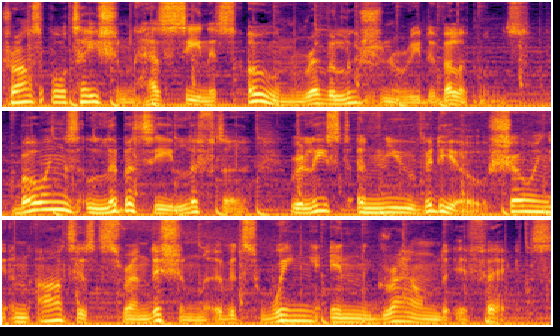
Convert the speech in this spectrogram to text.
transportation has seen its own revolutionary developments. Boeing's Liberty Lifter released a new video showing an artist's rendition of its wing in ground effects,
